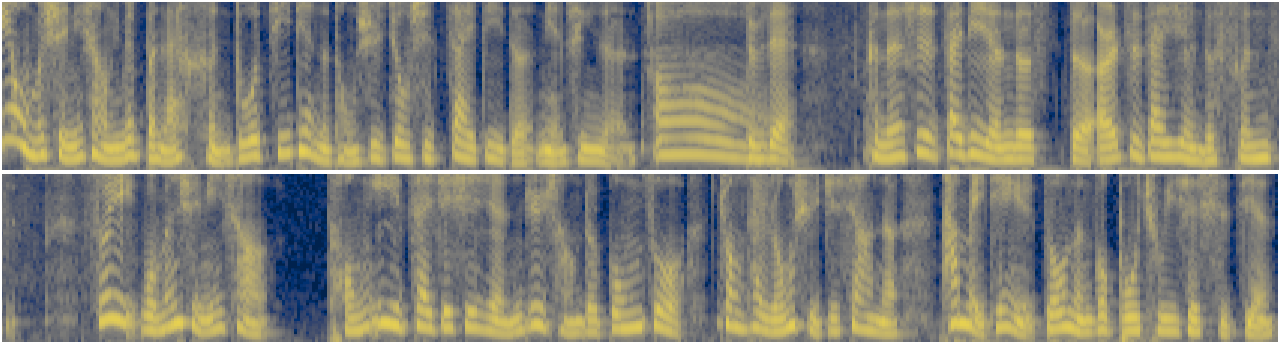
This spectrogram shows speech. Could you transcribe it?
因为我们水泥厂里面本来很多机电的同事就是在地的年轻人，哦，对不对？可能是在地人的的儿子，在地人的孙子，所以我们水泥厂同意在这些人日常的工作状态容许之下呢，他每天也都能够拨出一些时间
